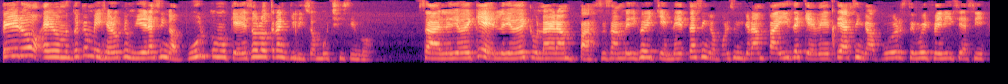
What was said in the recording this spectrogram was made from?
Pero en el momento que me dijeron que me iba a Singapur, como que eso lo tranquilizó muchísimo. O sea, le dio de que, le dio de que una gran paz. O sea, me dijo de que neta Singapur es un gran país, de que vete a Singapur, estoy muy feliz y así.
